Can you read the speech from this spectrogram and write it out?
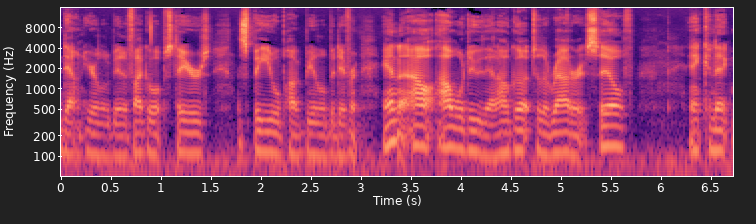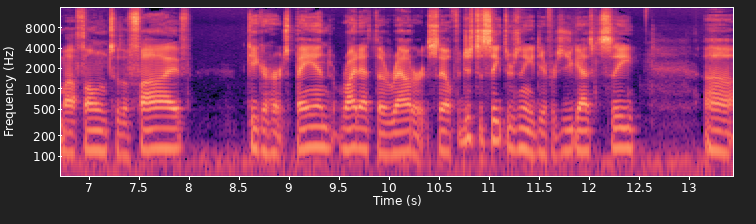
down here a little bit. If I go upstairs, the speed will probably be a little bit different. And I'll, I will do that. I'll go up to the router itself and connect my phone to the 5 gigahertz band right at the router itself just to see if there's any difference. As you guys can see, uh,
